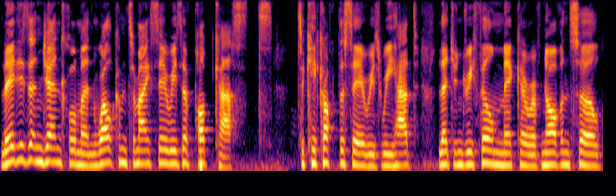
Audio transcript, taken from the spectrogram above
Ladies and gentlemen, welcome to my series of podcasts. To kick off the series, we had legendary filmmaker of Northern Soul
